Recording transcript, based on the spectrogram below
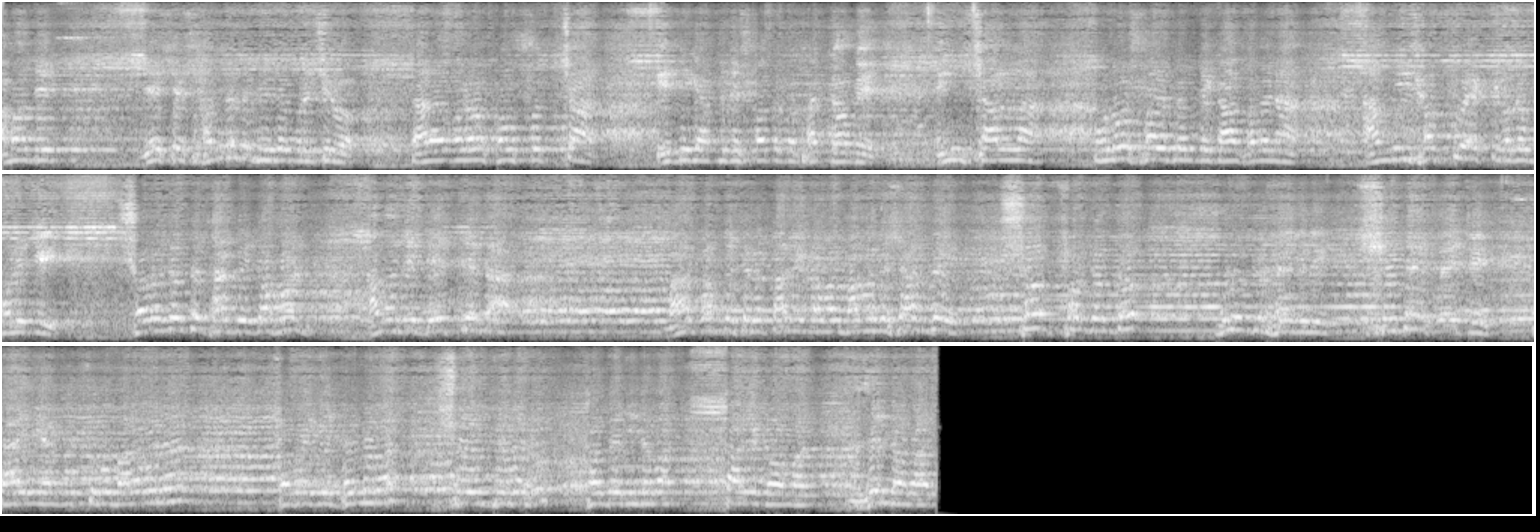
আমাদের দেশের স্বাধীনতা বিরোধিতা করেছিল, তারা কোনো সংসদ এদিকে আপনাদের সতর্ক থাকতে হবে। ইনশাল্লাহ কোনো ষড়যন্ত্রে কাজ হবে না। আমি সবসময় একটি কথা বলেছি, ষড়যন্ত্র থাকবে যখন আমাদের দেশ নেতা ভারপ্রাপ্ত ছিল তারেক রহমান বাংলাদেশে আসবে, সব ষড়যন্ত্র ভুলুন্ডুল হয়ে গেলে সেটাই হয়েছে। তাই আমি আর বক্তব্য বাড়াবো না। সবাইকে ধন্যবাদ। খালেদা জিন্দাবাদ তারেক রহমান জিন্দাবাদ।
